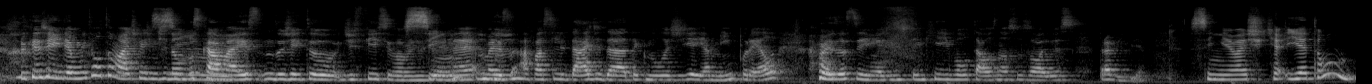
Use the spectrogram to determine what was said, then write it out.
Porque, gente, é muito automático a gente Sim. não buscar mais do jeito difícil, vamos Sim. dizer, né? Uhum. Mas a facilidade da tecnologia e a mim por ela. Mas assim, a gente tem que voltar os nossos olhos pra Bíblia. Sim, eu acho que. É, e é tão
